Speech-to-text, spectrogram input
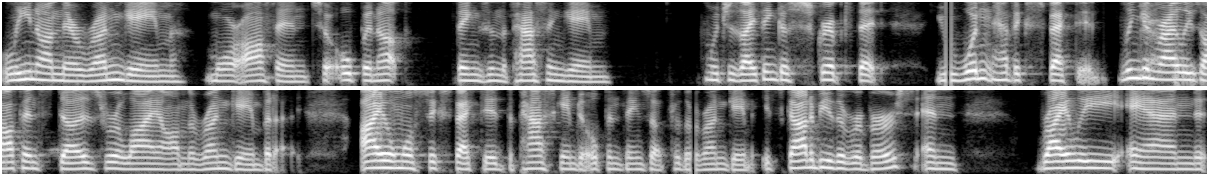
lean on their run game more often to open up things in the passing game, which is, I think, a script that you wouldn't have expected. Lincoln yeah. Riley's offense does rely on the run game, but I almost expected the pass game to open things up for the run game. It's got to be the reverse. And Riley and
